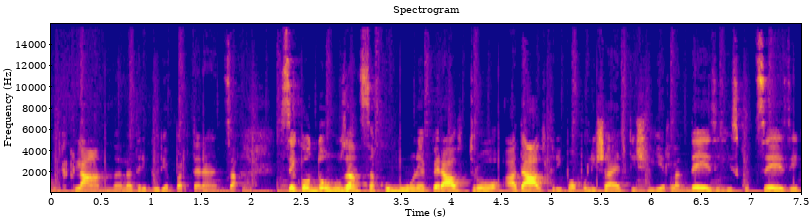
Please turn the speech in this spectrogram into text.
il clan, la tribù di appartenenza, secondo un'usanza comune peraltro ad altri popoli celtici, gli irlandesi, gli scozzesi.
